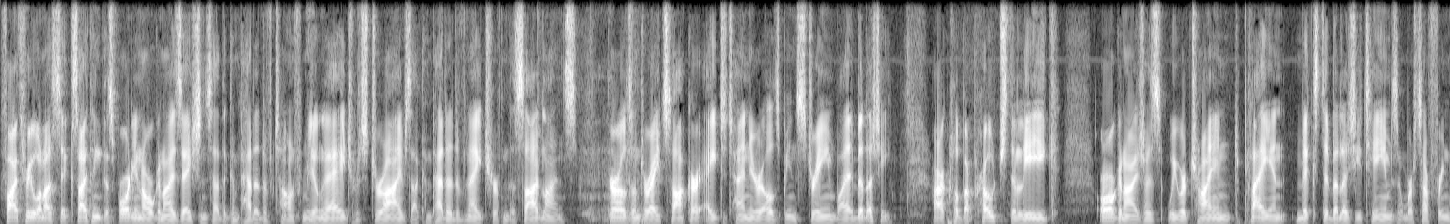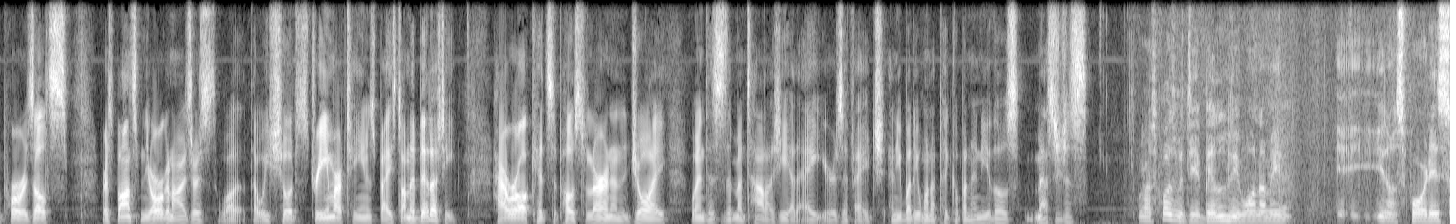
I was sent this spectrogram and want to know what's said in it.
53106. I think the sporting organisations had the competitive tone from a young age, which derives that competitive nature from the sidelines. Girls underage soccer, 8 to 10 year olds being streamed by ability. Our club approached the league organisers, we were trying to play in mixed ability teams and we're suffering poor results. Response from the organisers was that we should stream our teams based on ability. How are all kids supposed to learn and enjoy when this is a mentality at eight years of age? Anybody want to pick up on any of those messages? Well, I suppose with the ability one, I mean, you know, sport is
